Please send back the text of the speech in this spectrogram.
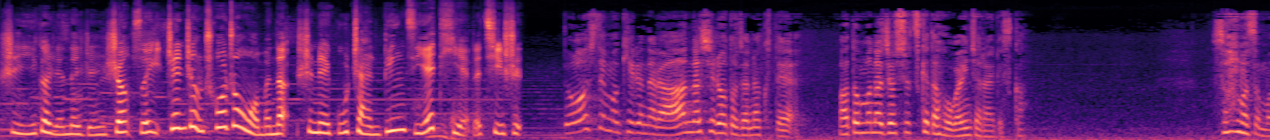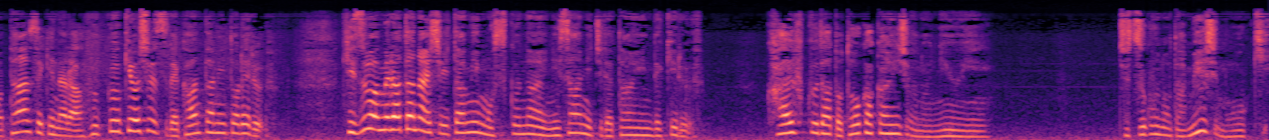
是一个人的人生，所以真正戳中我们的是那股斩钉截铁的气势。どうしても切るならあんな素人じゃなくてまともな助手つけた方がいいんじゃないですかそもそも胆石なら腹腔鏡手術で簡単に取れる傷は目立たないし痛みも少ない23日で退院できる回復だと10日間以上の入院 術後のダメージも大きい。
